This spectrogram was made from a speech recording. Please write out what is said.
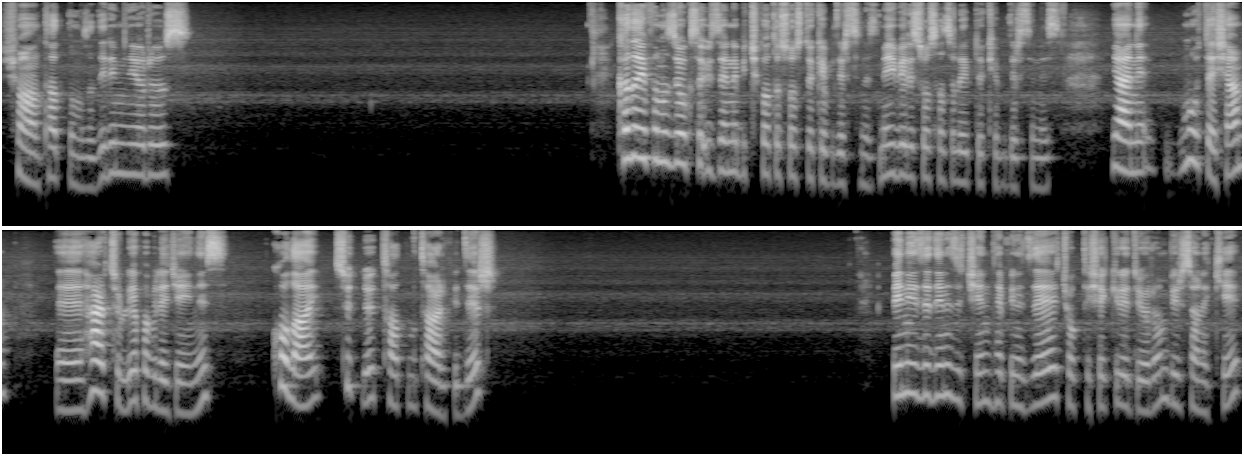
Şu an tatlımızı dilimliyoruz. Kadayıfınız yoksa üzerine bir çikolata sos dökebilirsiniz. Meyveli sos hazırlayıp dökebilirsiniz. Yani muhteşem e, her türlü yapabileceğiniz kolay sütlü tatlı tarifidir. Beni izlediğiniz için hepinize çok teşekkür ediyorum. Bir sonraki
